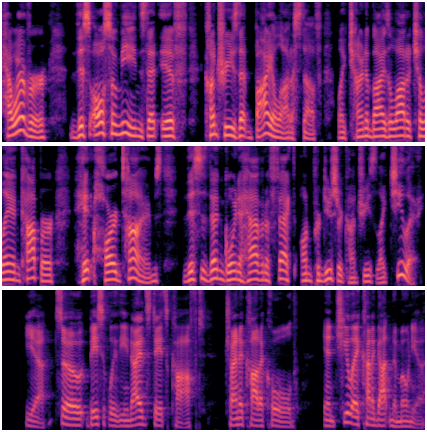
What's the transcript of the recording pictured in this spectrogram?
However, this also means that if countries that buy a lot of stuff, like China buys a lot of Chilean copper, hit hard times, this is then going to have an effect on producer countries like Chile. Yeah. So basically, the United States coughed, China caught a cold, and Chile kind of got pneumonia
